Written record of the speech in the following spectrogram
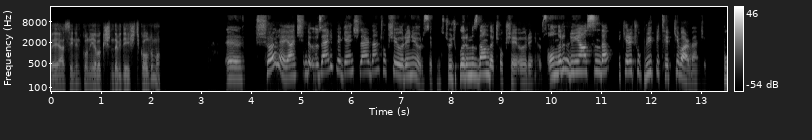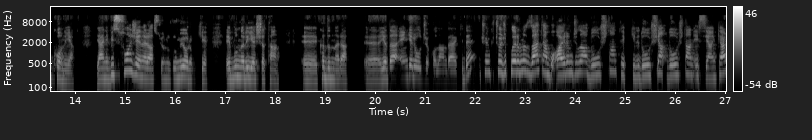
veya senin konuya bakışında bir değişiklik oldu mu? Ee, şöyle yani şimdi özellikle gençlerden çok şey öğreniyoruz hepimiz. Çocuklarımızdan da çok şey öğreniyoruz. Onların dünyasında bir kere çok büyük bir tepki var bence bu konuya. Yani biz son jenerasyonuz umuyorum ki e, bunları yaşatan e, kadınlara e, ya da engel olacak olan belki de. Çünkü çocuklarımız zaten bu ayrımcılığa doğuştan tepkili, doğuşan, doğuştan isyankar.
